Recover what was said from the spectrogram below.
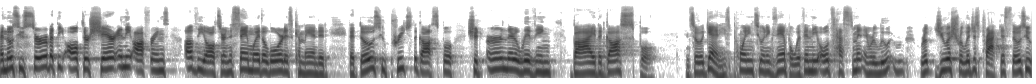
and those who serve at the altar share in the offerings of the altar? In the same way, the Lord has commanded that those who preach the gospel should earn their living by the gospel. And so, again, he's pointing to an example within the Old Testament and Jewish religious practice. Those who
